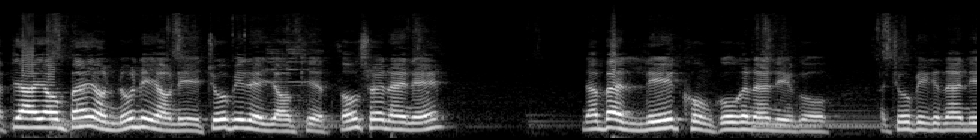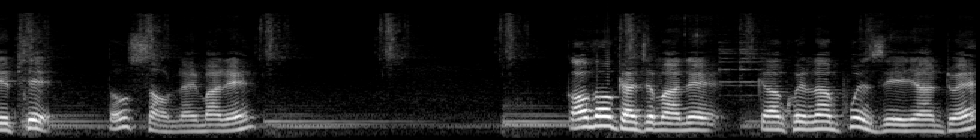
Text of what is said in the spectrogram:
အပြာရောင်ပန်းရောင်နုနေရောင်တွေအကျိုးပေးတဲ့ရောင်ဖြစ်သုံးဆွဲနိုင်တယ်နံပါတ်၄ခွန်ကိုကနန်းတွေကိုအကျိုးပေးကနန်းတွေဖြစ် သုံးဆောင်နိုင်ပါတယ်ကောင်းသောကံကြမ္မာနဲ့ကံခွင်လန်းဖွင့်စေရန်အတွက်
